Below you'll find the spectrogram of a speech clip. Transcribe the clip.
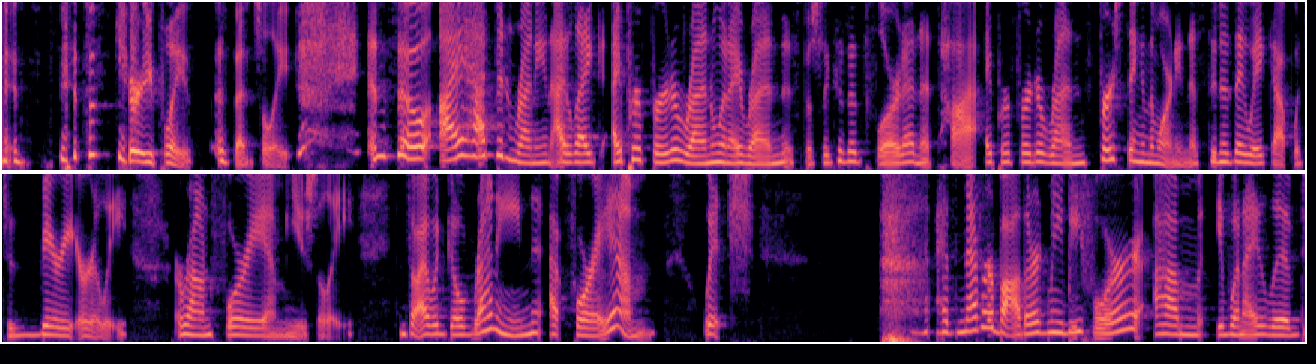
It's it's a scary place essentially. And so I had been running. I like I prefer to run when I run, especially because it's Florida and it's hot. I prefer to run first thing in the morning as soon as I wake up, which is very early, around 4 a.m. usually. And so I would go running at 4 a.m., which has never bothered me before um, when I lived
